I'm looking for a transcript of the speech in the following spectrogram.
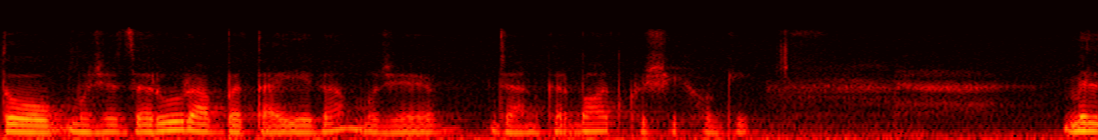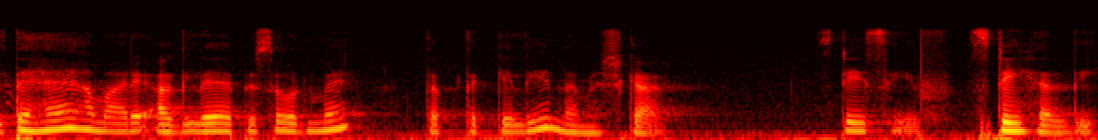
तो मुझे ज़रूर आप बताइएगा। मुझे जानकर बहुत खुशी होगी। मिलते हैं हमारे अगले एपिसोड में। तब तक के लिए नमस्कार। स्टे सेफ़ स्टे हेल्दी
